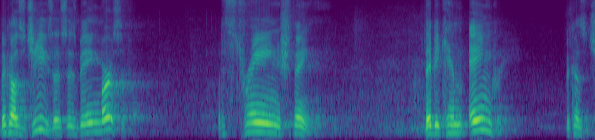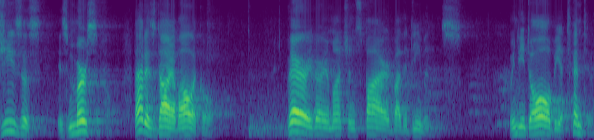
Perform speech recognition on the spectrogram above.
because Jesus is being merciful. What a strange thing they became angry because Jesus is merciful. That is diabolical. Very, very much inspired by the demons. We need to all be attentive.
